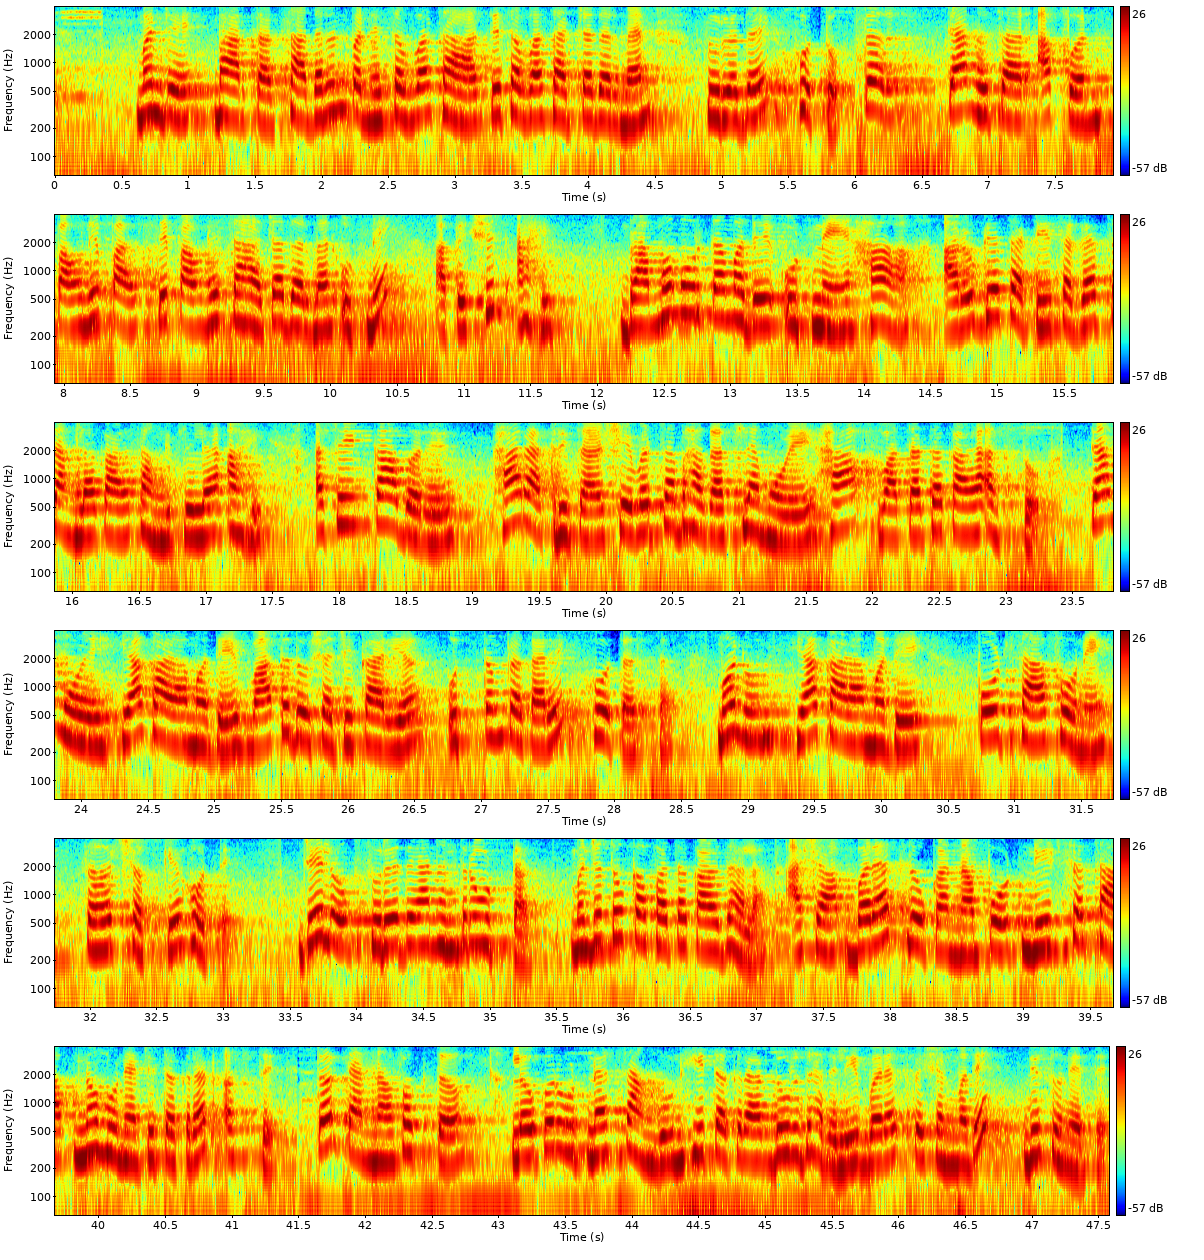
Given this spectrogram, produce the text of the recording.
म्हणजे भारतात साधारणपणे सव्वा सहा ते सव्वा सातच्या दरम्यान सूर्योदय होतो. तर त्यानुसार आपण पावणे पाच ते पावणे सहाच्या दरम्यान उठणे अपेक्षित आहे. ब्राह्ममुहूर्तामध्ये उठणे हा आरोग्यासाठी सगळ्यात चांगला काळ सांगितलेला आहे. असे का बरे? हा रात्रीचा शेवटचा भाग असल्यामुळे हा वाताचा काळ असतो. त्यामुळे या काळामध्ये वातदोषाची कार्य उत्तम प्रकारे होत असतात. म्हणून या काळामध्ये पोट साफ होणे सहज शक्य होते. जे लोक सूर्योदयानंतर उठतात म्हणजे तो कफाचा काळ झाला. अशा बऱ्याच लोकांना पोट नीटसं साफ न होण्याची तक्रार असते. तर त्यांना फक्त लवकर उठण्यास सांगून ही तक्रार दूर झालेली बऱ्याच पेशंटमध्ये दिसून येते.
